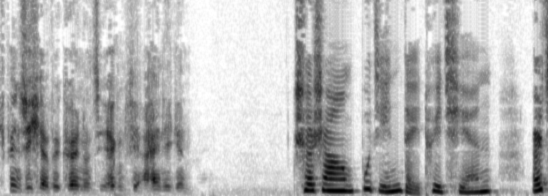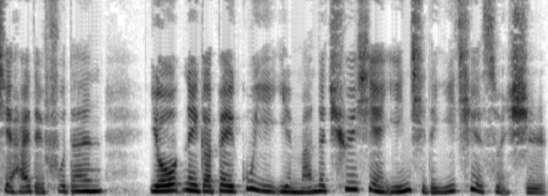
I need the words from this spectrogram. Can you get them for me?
Ich bin sicher, wir können uns irgendwie einigen. 车商不仅得退钱，而且还得负担由那个被故意隐瞒的缺陷引起的一切损失。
